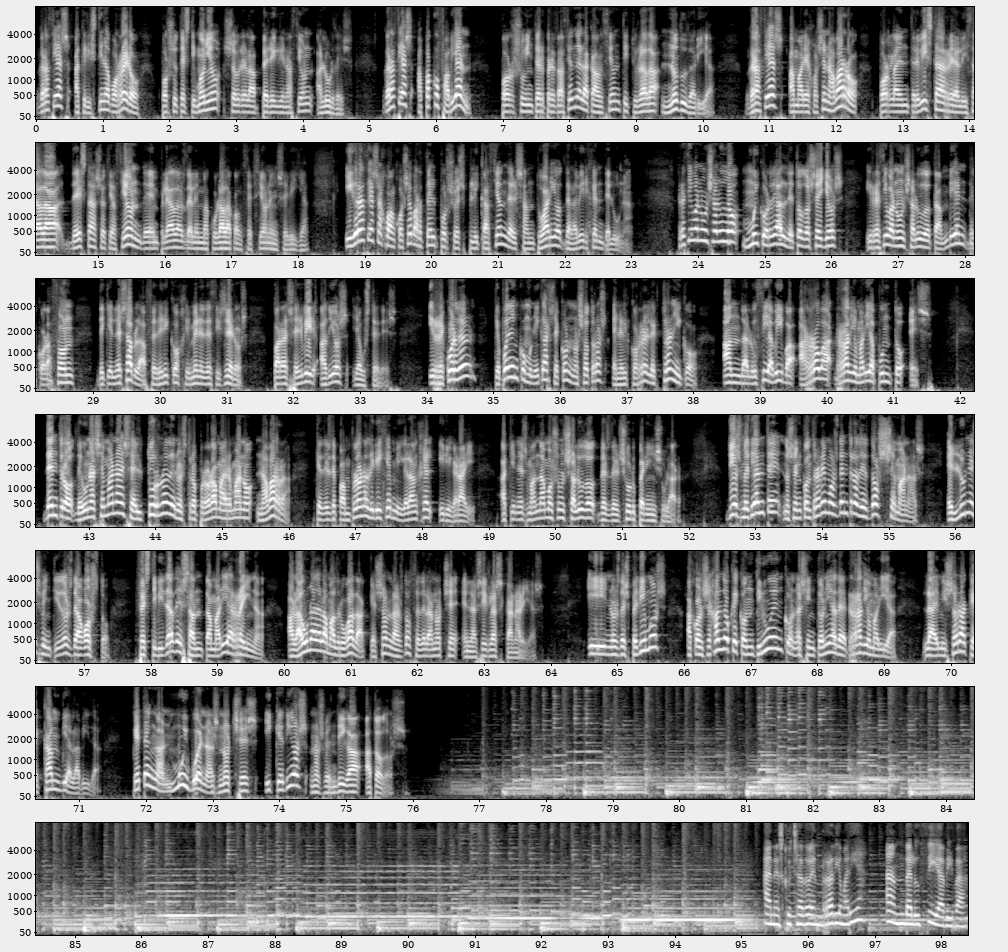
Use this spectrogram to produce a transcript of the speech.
Gracias a Cristina Borrero por su testimonio sobre la peregrinación a Lourdes. Gracias a Paco Fabián por su interpretación de la canción titulada No dudaría. Gracias a María José Navarro por la entrevista realizada de esta asociación de empleadas de la Inmaculada Concepción en Sevilla. Y gracias a Juan José Bartel por su explicación del santuario de la Virgen de Luna. Reciban un saludo muy cordial de todos ellos y reciban un saludo también de corazón de quien les habla, Federico Jiménez de Cisneros, para servir a Dios y a ustedes. Y recuerden que pueden comunicarse con nosotros en el correo electrónico andaluciaviva@radiomaria.es. Dentro de una semana es el turno de nuestro programa hermano Navarra, que desde Pamplona dirige Miguel Ángel Irigaray, a quienes mandamos un saludo desde el sur peninsular. Dios mediante, nos encontraremos dentro de dos semanas, el lunes 22 de agosto, festividad de Santa María Reina, a la una de la madrugada, que son las doce de la noche en las Islas Canarias. Y nos despedimos aconsejando que continúen con la sintonía de Radio María, la emisora que cambia la vida. Que tengan muy buenas noches y que Dios nos bendiga a todos. Han escuchado en Radio María Andalucía Viva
